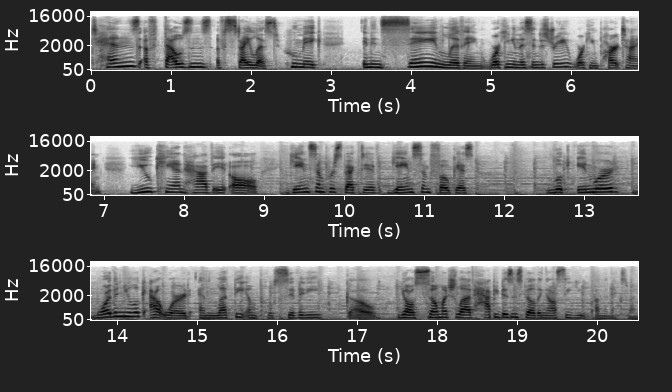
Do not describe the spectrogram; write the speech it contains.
tens of thousands of stylists who make an insane living working in this industry, working part time. You can have it all. Gain some perspective, gain some focus, Look inward more than you look outward and let the impulsivity go. Y'all, so much love. Happy business building, and I'll see you on the next one.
